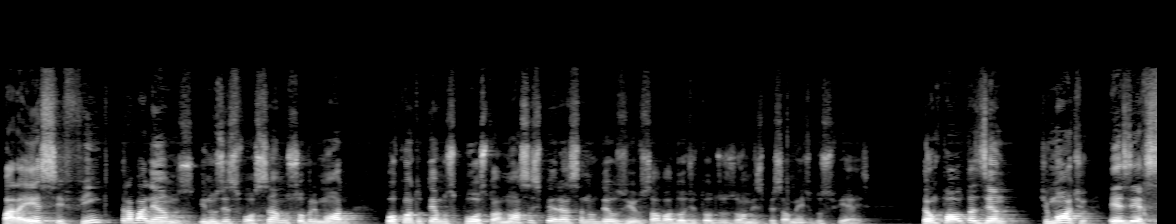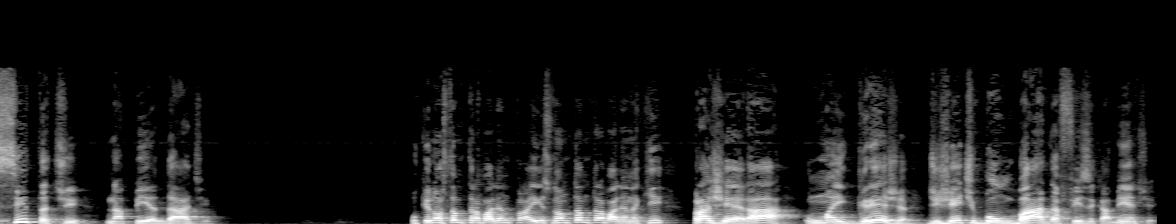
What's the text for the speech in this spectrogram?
para esse fim que trabalhamos e nos esforçamos sobre modo, porquanto temos posto a nossa esperança no Deus vivo, Salvador de todos os homens, especialmente dos fiéis. Então Paulo está dizendo, Timóteo, exercita-te na piedade. Porque nós estamos trabalhando para isso, nós não estamos trabalhando aqui para gerar uma igreja de gente bombada fisicamente.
